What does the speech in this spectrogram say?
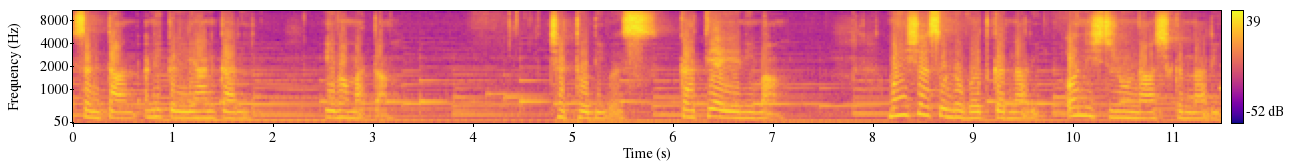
સંતાન અને કલ્યાણકારી એવા માતા. છઠ્ઠો દિવસ, કાત્યાયની માં. મહિષાસુરનો વધ કરનારી, અનિષ્ટનો નાશ કરનારી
